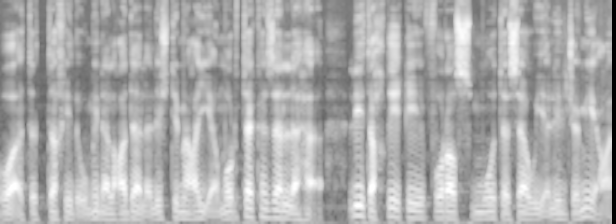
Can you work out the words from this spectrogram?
وتتخذ من العدالة الاجتماعية مرتكزا لها لتحقيق فرص متساوية للجميع.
